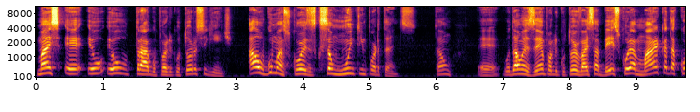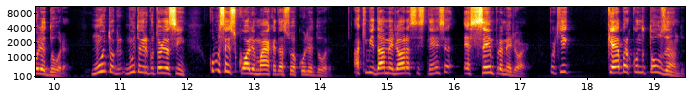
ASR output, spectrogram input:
Mas é, eu, eu trago para o agricultor o seguinte: há algumas coisas que são muito importantes. Então, é, vou dar um exemplo, o agricultor vai saber, escolha a marca da colhedora. Muito, muito agricultor diz assim, como você escolhe a marca da sua colhedora? A que me dá a melhor assistência é sempre a melhor, porque quebra quando estou usando.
